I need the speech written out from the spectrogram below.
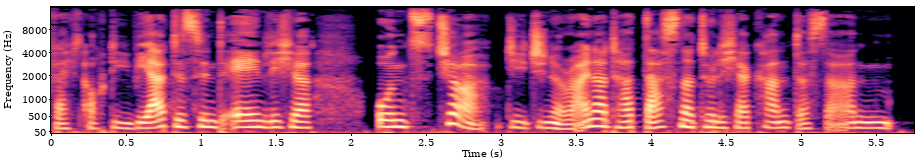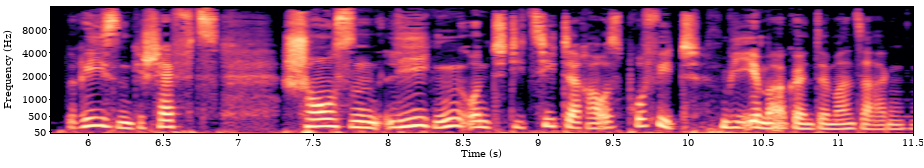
vielleicht auch die Werte sind ähnlicher. Und tja, die Gina Reinhardt hat das natürlich erkannt, dass da ein riesen Geschäftschancen liegen und die zieht daraus Profit, wie immer könnte man sagen.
